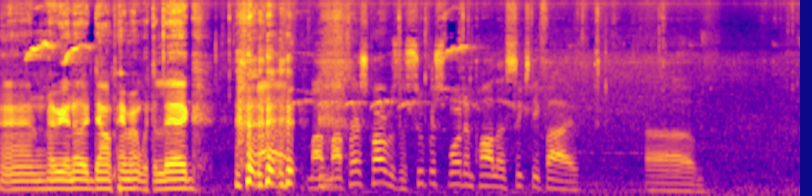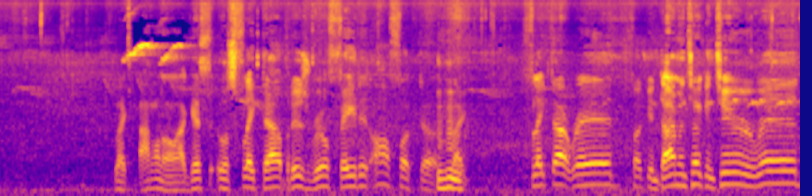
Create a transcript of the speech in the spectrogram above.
and maybe another down payment with the leg. My, my, my first car was a Super Sport Impala 65. Um, like I don't know. I guess it was flaked out, but it was real faded, all fucked up. Mhm. Like flaked out red, fucking diamond tuck interior red.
